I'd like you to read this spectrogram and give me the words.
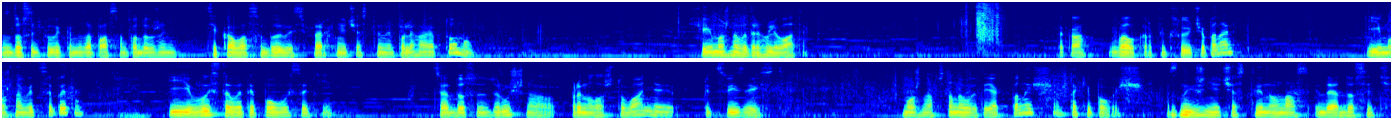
з досить великим запасом по. Цікава особливість верхньої частини полягає в тому, що її можна відрегулювати. Ось така велкор фіксуюча панель. Її можна відсипити і виставити по висоті. Це досить зручно при налаштуванні під свій зріст. Можна встановити як понижче, так і повище. З нижньої частини у нас іде досить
